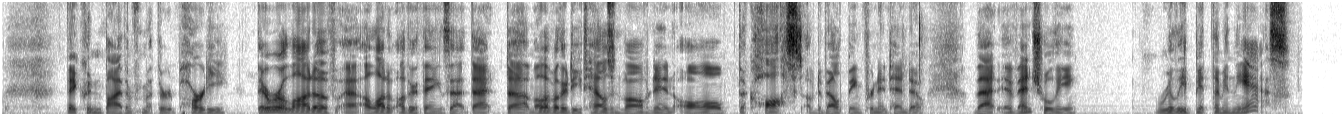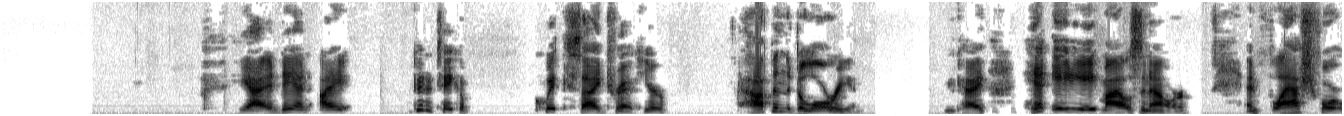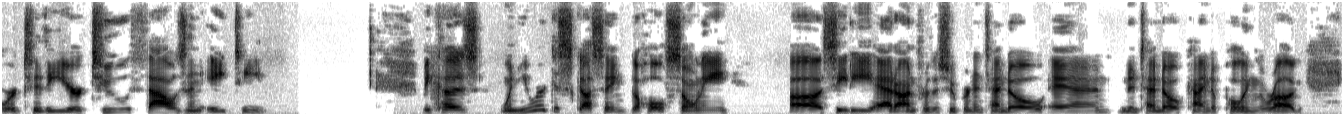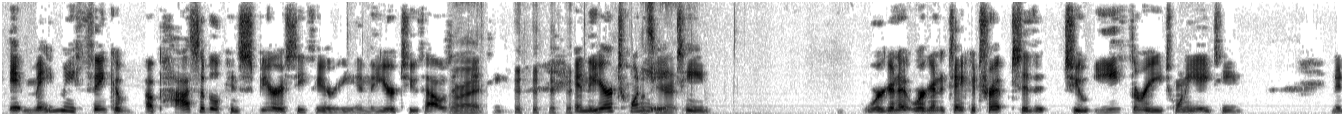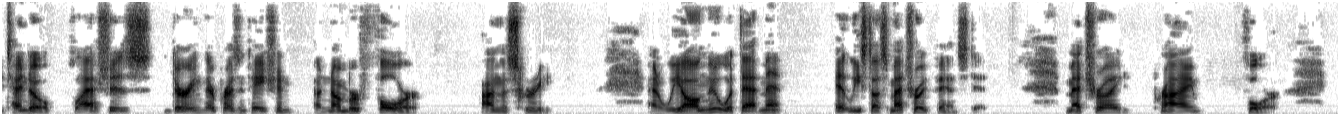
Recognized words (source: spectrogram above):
They couldn't buy them from a third party. There were a lot of uh, a lot of other things that that um, a lot of other details involved in all the cost of developing for Nintendo that eventually really bit them in the ass. Yeah, and Dan, I'm gonna take a quick sidetrack here. Hop in the DeLorean, okay? Hit 88 miles an hour, and flash forward to the year 2018. Because when you were discussing the whole Sony uh, CD add-on for the Super Nintendo and Nintendo kind of pulling the rug, it made me think of a possible conspiracy theory in the year 2018. Right. in the year 2018, we're gonna we're gonna take a trip to the to E3 2018. Nintendo flashes during their presentation a number four on the screen, and we all knew what that meant. At least us Metroid fans did Metroid Prime 4.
